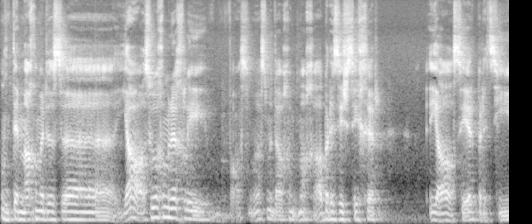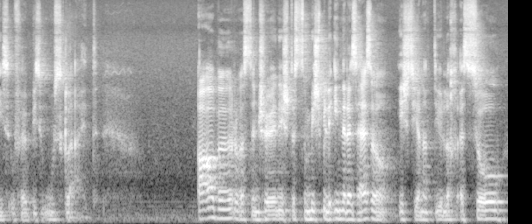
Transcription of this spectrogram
und dann machen wir das, äh, ja, suchen wir ein bisschen, was, was wir da machen können. Aber es ist sicher ja, sehr präzise auf etwas ausgelegt. Aber was dann schön ist, dass zum Beispiel in einer Saison ist sie ja natürlich so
